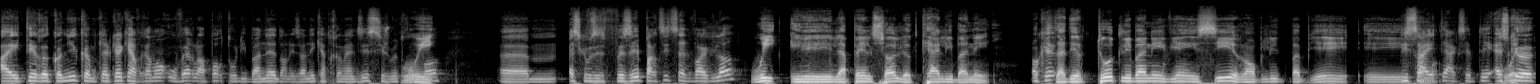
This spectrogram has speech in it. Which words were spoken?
a été reconnu comme quelqu'un qui a vraiment ouvert la porte aux Libanais dans les années 90, si je me trompe Oui. pas. Euh, Est-ce que vous faisiez partie de cette vague-là? Oui, il appelle ça le cas libanais. C'est-à-dire, tout Libanais vient ici, rempli de papiers et. Puis ça a été accepté. Est-ce que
